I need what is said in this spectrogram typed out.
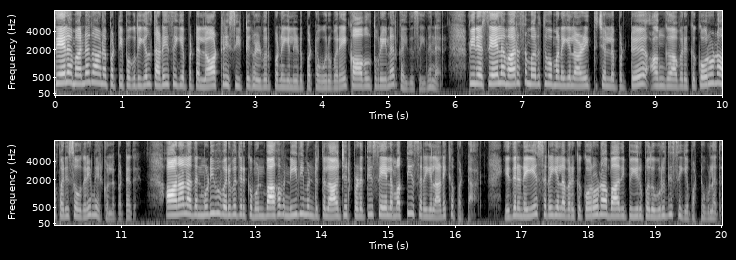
சேலம் அன்னதானப்பட்டி பகுதியில் தடை செய்யப்பட்ட லாட்டரி சீட்டுகள் விற்பனையில் ஈடுபட்ட ஒருவரை காவல்துறையினர் கைது செய்தனர். பின்னர் சேலம் அரசு மருத்துவமனையில் அழைத்துச் செல்லப்பட்டு அங்கு அவருக்கு கொரோனா பரிசோதனை மேற்கொள்ளப்பட்டது. ஆனால் அதன் முடிவு வருவதற்கு முன்பாக அவர் நீதிமன்றத்தில் ஆஜர்படுத்தி சேலம் மத்திய சிறையில் அடைக்கப்பட்டார். இதனிடையே சிறையில் அவருக்கு கொரோனா பாதிப்பு இருப்பது உறுதி செய்யப்பட்டுள்ளது.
